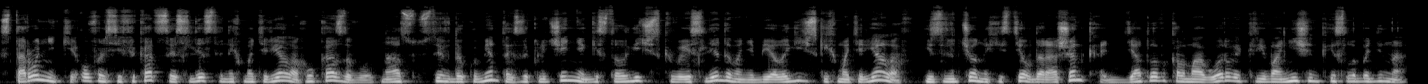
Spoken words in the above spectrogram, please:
Сторонники о фальсификации следственных материалов указывают на отсутствие в документах заключения гистологического исследования биологических материалов, извлеченных из тел Дорошенко, Дятлова, Колмогоровой, Кривонищенко и Слободина,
